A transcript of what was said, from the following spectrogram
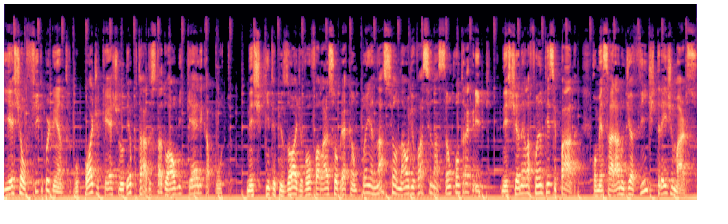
e este é o Fique por Dentro, o podcast do deputado estadual Michele Caputo. Neste quinto episódio, vou falar sobre a campanha nacional de vacinação contra a gripe. Neste ano, ela foi antecipada, começará no dia 23 de março.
